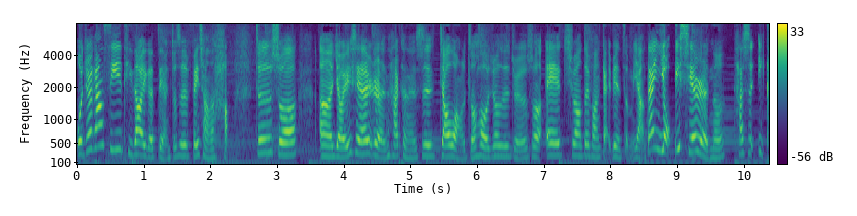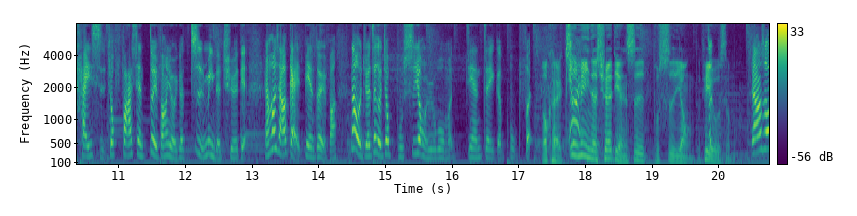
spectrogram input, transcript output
我觉得刚刚 C 提到一个点，就是非常的好，就是说，呃，有一些人他可能是交往了之后，就是觉得说，哎，希望对方改变怎么样？但有一些人呢，他是一开始就发现对方有一个致命的缺点，然后想要改变对方。那我觉得这个就不适用于我们今天这个部分。OK，致命的缺点是不适用的，譬如什么？比方说，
